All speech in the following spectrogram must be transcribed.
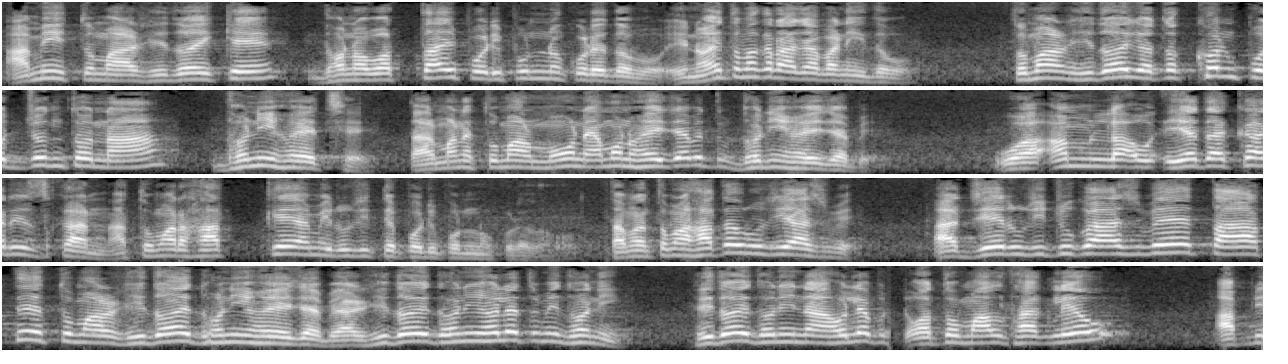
আমি তোমার হৃদয়কে ধনবত্তায় পরিপূর্ণ করে দেবো। এ নয় তোমাকে রাজা বানিয়ে দেবো। তোমার হৃদয় যতক্ষণ পর্যন্ত না ধনী হয়েছে, তার মানে তোমার মন এমন হয়ে যাবে, ধনী হয়ে যাবে। ওয়া আমলা ও ইয়াদাকা রিজকান, আর তোমার হাতকে আমি রুজিতে পরিপূর্ণ করে দেবো। তার মানে তোমার হাতেও রুজি আসবে। আর যে রুজিটুকু আসবে, তাতে তোমার হৃদয় ধনী হয়ে যাবে। আর হৃদয় ধনী হলে তুমি ধনী। হৃদয় ধনী না হলে অত মাল থাকলেও আপনি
